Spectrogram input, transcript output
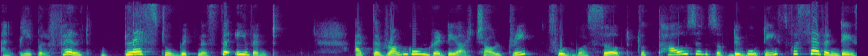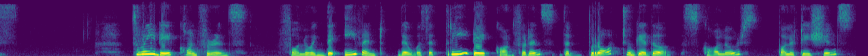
and people felt blessed to witness the event. At the Rangoon Reddiyar Choultry, food was served to thousands of devotees for seven days three day conference. Following the event, there was a three day conference that brought together scholars, politicians,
